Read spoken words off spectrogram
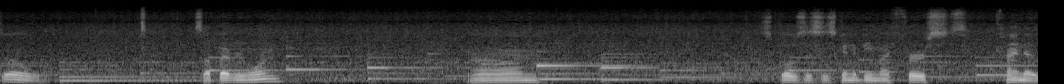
So, what's up, everyone? Um, suppose this is going to be my first kind of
